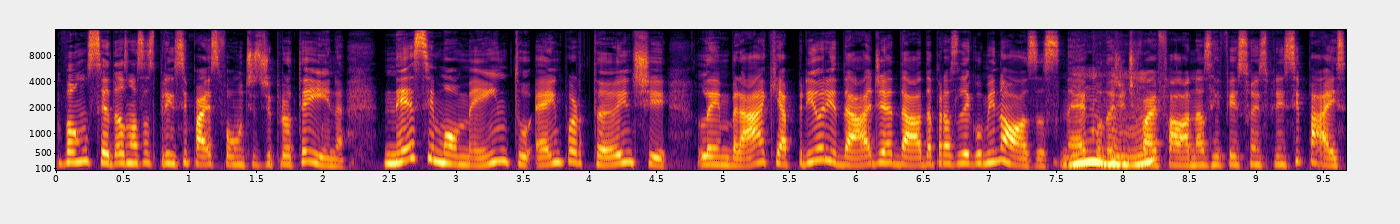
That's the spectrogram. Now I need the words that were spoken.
vão ser das nossas principais fontes de proteína. Nesse momento, é importante lembrar que a prioridade é dada para as leguminosas, né? Uhum. Quando a gente uhum. vai falar nas refeições principais.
